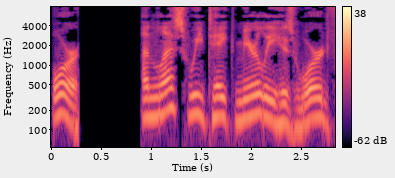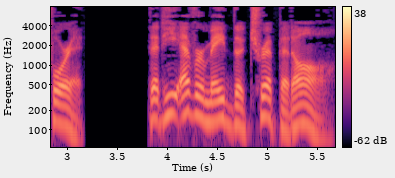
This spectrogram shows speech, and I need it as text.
or—unless we take merely his word for it—that he ever made the trip at all.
